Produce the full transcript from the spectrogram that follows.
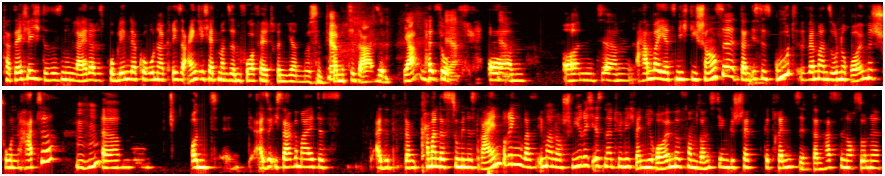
tatsächlich, das ist nun leider das Problem der Corona-Krise, eigentlich hätte man sie im Vorfeld trainieren müssen, ja. damit sie da sind. Ja, also ja. Ähm, und ähm, haben wir jetzt nicht die Chance, dann ist es gut, wenn man so eine Räume schon hatte. Mhm. Ähm, und äh, also ich sage mal, das, also dann kann man das zumindest reinbringen. Was immer noch schwierig ist natürlich, wenn die Räume vom sonstigen Geschäft getrennt sind. Dann hast du noch so eine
